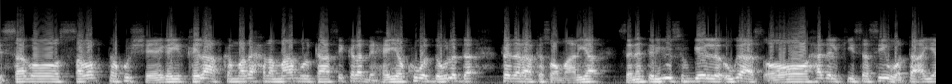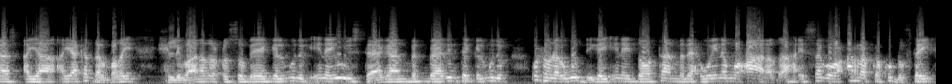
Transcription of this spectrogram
isagoo sababta ku sheegay khilaafka madaxda maamulkaasi kala dhexeeya kuwa dowladda federaalk soomaaliya. Senator yuusuf geelle ugaas oo hadalkiisa sii wata ayaa ka dalbaday xildhibaanada cusub ee galmudug inay u istaagaan badbaadinta galmudug. Wuxuuna ugu digay inay doortaan madaxweyne mucaarad ah isagoo carabka ku dhuftay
